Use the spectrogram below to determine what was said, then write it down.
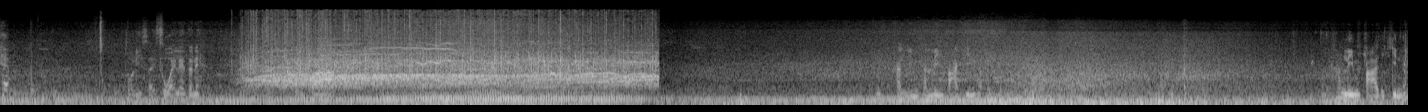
แต้มตัวนี้ไซส์สวยเลยตัวนี้ปลาคันลินคันลินปลากินครับเหมือนคันลิมปลาจะกินนะ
